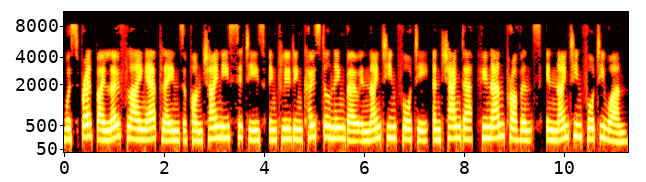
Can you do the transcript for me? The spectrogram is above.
was spread by low-flying airplanes upon Chinese cities, including coastal Ningbo in 1940, and Changde, Hunan Province, in 1941.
